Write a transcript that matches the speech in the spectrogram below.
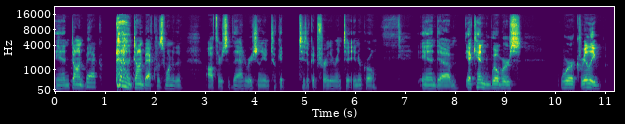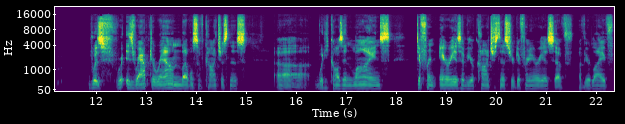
And Don Beck Don Beck was one of the authors of that originally and took it took it further into integral. And um, yeah, Ken Wilber's work really was is wrapped around levels of consciousness, uh, what he calls in lines, different areas of your consciousness or different areas of of your life,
